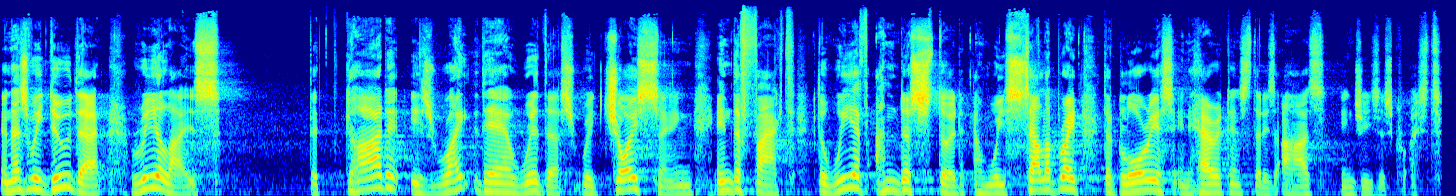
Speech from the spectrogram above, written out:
And as we do that, realize that God is right there with us, rejoicing in the fact that we have understood and we celebrate the glorious inheritance that is ours in Jesus Christ.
